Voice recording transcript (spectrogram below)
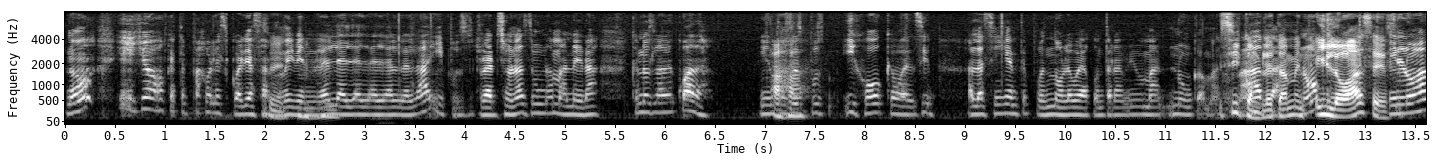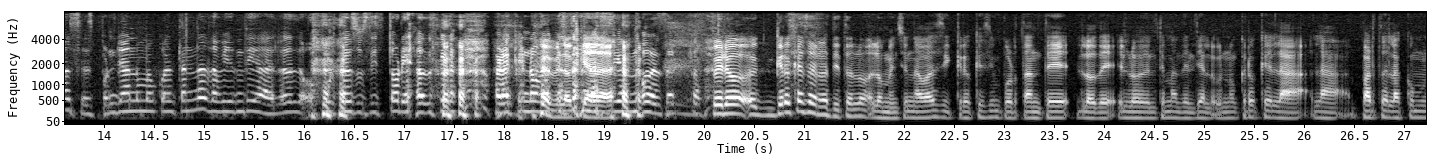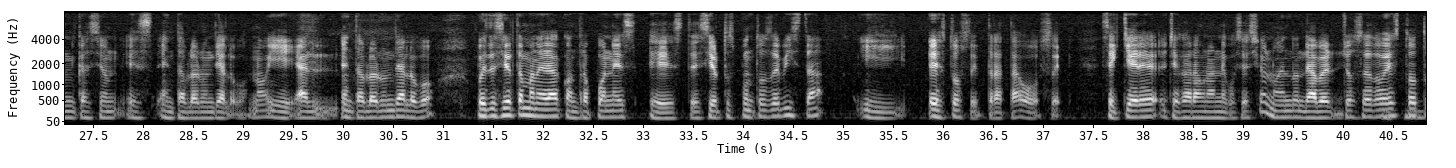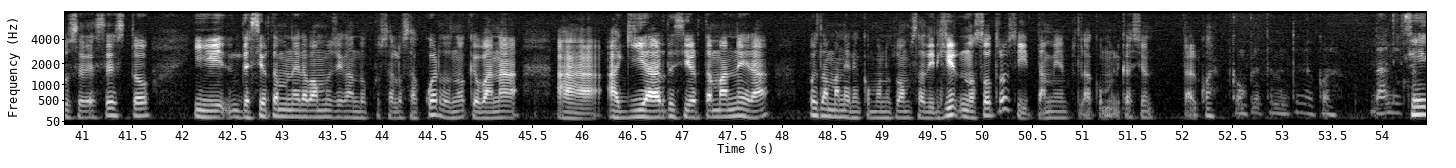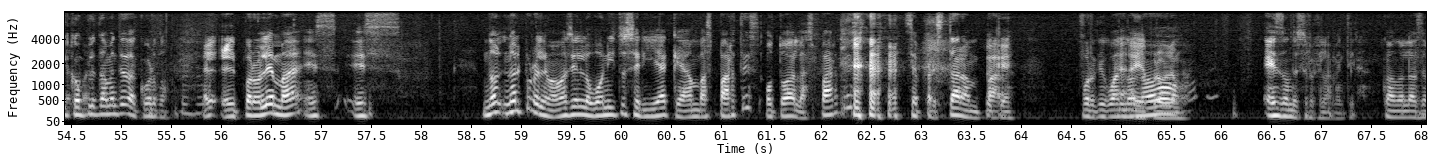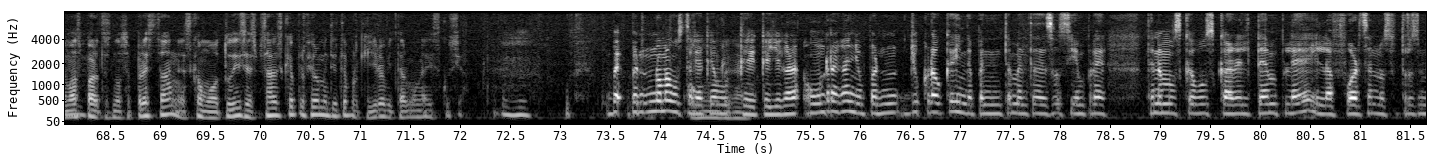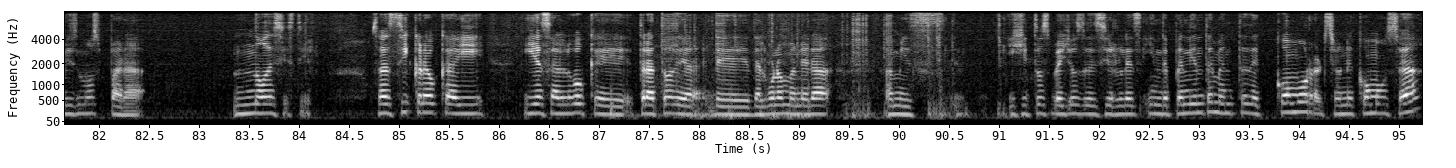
¿no? Y yo que te pago la escuela, ya sabes, Sí. y viene la, la, la, la, la, la, la, y pues reaccionas de una manera que no es la adecuada. Y entonces, Ajá. pues, hijo, ¿qué va a decir? A la siguiente, pues, no le voy a contar a mi mamá nunca más. Sí, nada, completamente. ¿no? Y lo haces. Y lo haces, pues ya no me cuentan nada hoy en día, ocultan sus historias para que no qué están haciendo, exacto. Pero eh, creo que hace ratito lo, lo mencionabas y creo que es importante lo, de, lo del tema del diálogo, ¿no? Creo que la, la parte de la comunicación es entablar un diálogo, ¿no? Y al entablar un diálogo, pues de cierta manera contrapones este, ciertos puntos de vista y esto se trata o se, se quiere llegar a una negociación, ¿no? En donde, a ver, yo cedo esto, tú cedes esto y de cierta manera vamos llegando pues a los acuerdos, ¿no? Que van a, a, a guiar de cierta manera pues la manera en cómo nos vamos a dirigir nosotros y también pues, la comunicación tal cual. Completamente de acuerdo. Dani, ¿estás Sí, de acuerdo? completamente de acuerdo. el, el problema es, es no, no el problema, más bien lo bonito sería que ambas partes o todas las partes se prestaran para. Ok. Porque cuando el no problema. Es donde surge la mentira. Cuando las demás partes no se prestan, es como tú dices, ¿sabes qué? Prefiero mentirte porque quiero evitarme una discusión. Ve- Pero no me gustaría que, que, que llegara a un regaño, pero yo creo que independientemente de eso siempre tenemos que buscar el temple y la fuerza en nosotros mismos para no desistir. O sea, sí creo que ahí, y es algo que trato de, de, de alguna manera a mis hijitos bellos de decirles, independientemente de cómo reaccione, cómo sea,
